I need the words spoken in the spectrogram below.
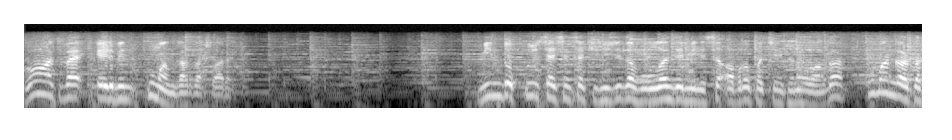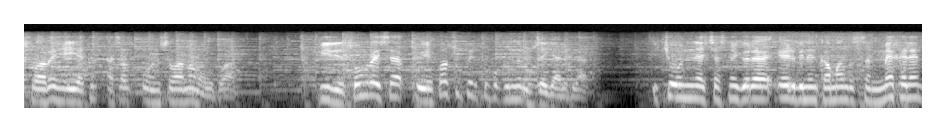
Ronald və Ervin Kuman qardaşları 1988-ci ildə Hollandiya millisi Avropa çempionu olanda Kuman qardaşları heyətin əsas oyunçularından olublar. Bir il sonra isə UEFA Superkubokunda üzə gəliblər. İki oyunun nəticəsinə görə Ervinin komandası Mexelen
